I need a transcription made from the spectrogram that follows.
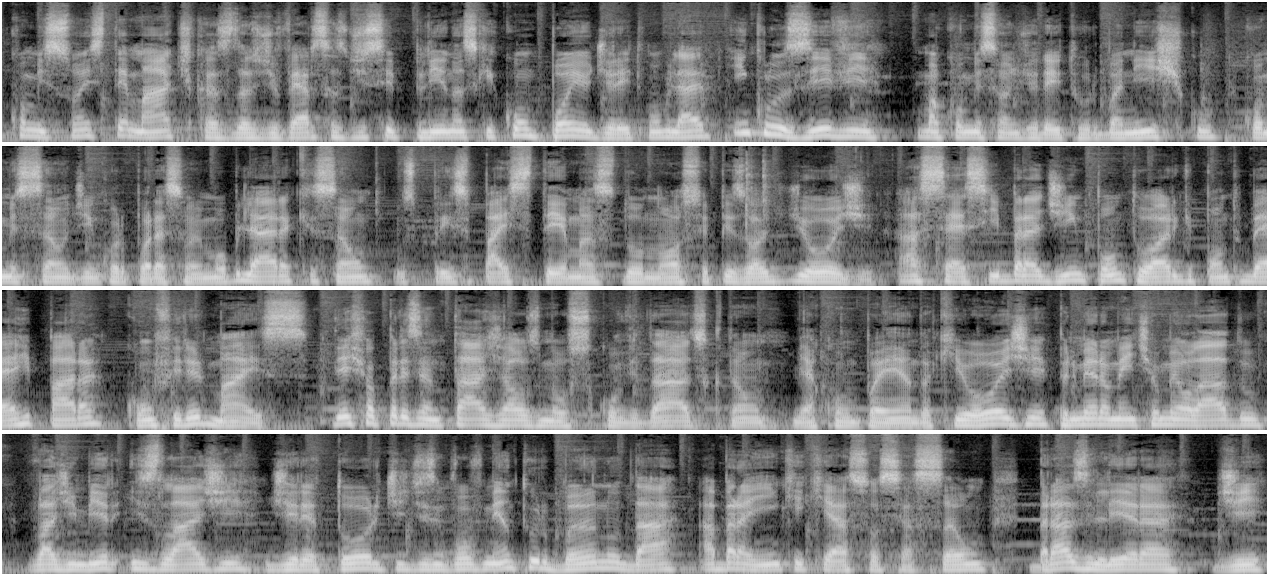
comissões temáticas das diversas disciplinas que compõem o direito imobiliário, inclusive uma comissão de direito urbanístico, comissão de incorporação imobiliária, que são os principais temas do nosso episódio de hoje. Acesse ibradim.org.br para conferir mais. Deixa eu apresentar já os meus convidados que estão me acompanhando aqui hoje. Primeiramente, ao meu lado, Vladimir Slage, diretor de desenvolvimento urbano da Abrainc, que é a Associação Brasileira de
